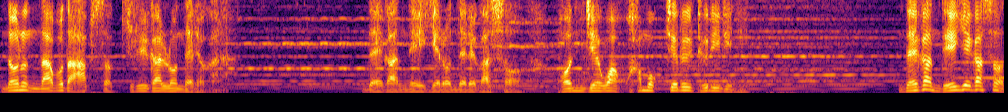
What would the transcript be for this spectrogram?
너는 나보다 앞서 길갈로 내려가라. 내가 네게로 내려가서 번제와 화목제를 드리리니 내가 네게 가서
